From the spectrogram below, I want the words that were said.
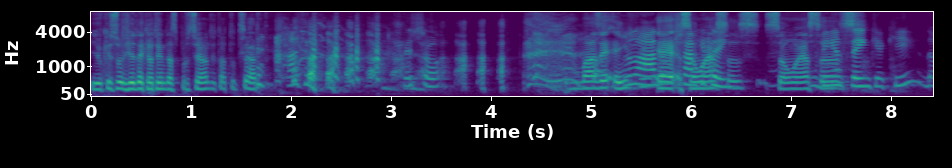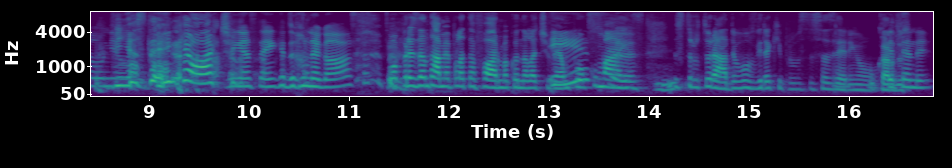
e o que surgir daqui eu tenho 10% e tá tudo certo. Ah. Fechou. Mas, é, enfim, nada, é, são Tank. essas. São O Vinhas essas. Tank aqui, da União. Vinhas que é ótimo. Vinhas Tank do negócio. Vou apresentar minha plataforma quando ela estiver um pouco Isso. mais estruturada. Eu vou vir aqui para vocês fazerem o. O cara do, Defender.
